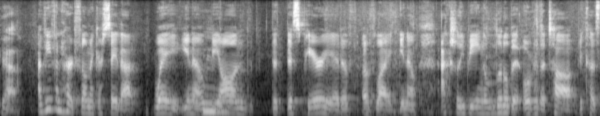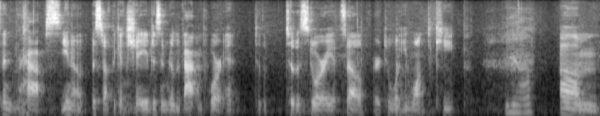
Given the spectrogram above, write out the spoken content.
Yeah. I've even heard filmmakers say that way, you know, mm. beyond the, this period of, of like, you know, actually being a little bit over the top because then perhaps, you know, the stuff that gets shaved isn't really that important to the, to the story itself or to what you want to keep. Yeah. Um,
